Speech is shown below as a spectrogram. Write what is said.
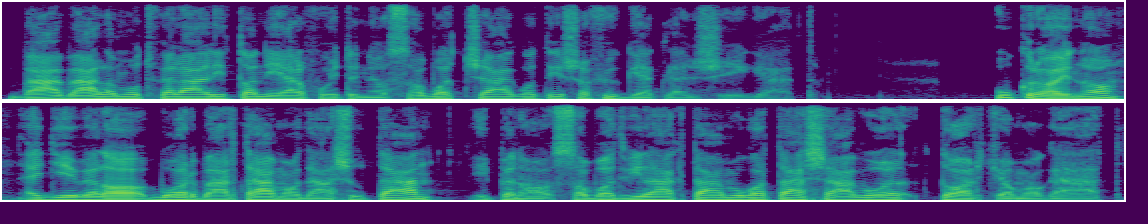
bábállamot felállítani, elfolytani a szabadságot és a függetlenséget. Ukrajna egy évvel a barbár támadás után, éppen a szabad világ támogatásával tartja magát.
